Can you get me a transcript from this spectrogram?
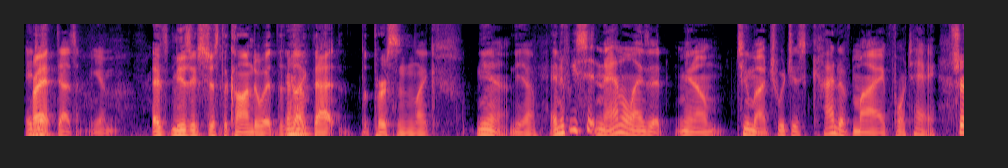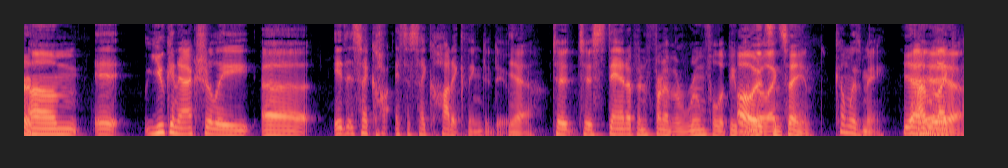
it right. just doesn't you know, it's music's just the conduit that like that the person like Yeah. Yeah. And if we sit and analyze it, you know, too much, which is kind of my forte. Sure. Um, it, you can actually, uh, it's a psycho- it's a psychotic thing to do. Yeah. To to stand up in front of a room full of people. Oh, and it's like, insane. Come with me. Yeah, I'm yeah, like, yeah.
